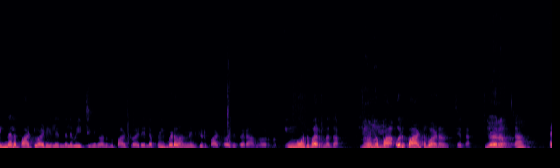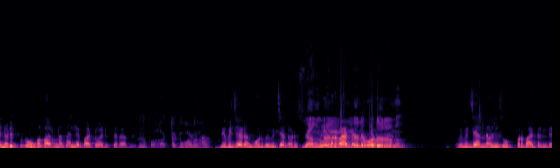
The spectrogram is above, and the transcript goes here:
ഇന്നലെ പാട്ട് പാടിയില്ല ഇന്നലെ മീറ്റിങ്ങിൽ വന്നപ്പോൾ പാട്ട് പാടിയില്ല അപ്പൊ ഇവിടെ വന്ന് എനിക്കൊരു പാട്ട് പാടി തരാന്ന് പറഞ്ഞു. ഇങ്ങോട്ട് പറഞ്ഞതാ. നമുക്ക് ഒരു പാട്ട് പാടാം ചേട്ടാ. ഞാനാ? ആ. എന്നോട് ഇപ്പൊ മുമ്പ് പറഞ്ഞതല്ലേ പാട്ട് പാടിത്തരാന്ന് ആ പാട്ടൊക്കെ പാടാം. ബിബിൻ ചേട്ടൻ കൂടും. ബിബിൻ ചേട്ടൻ ഒരു സൂപ്പർ പാട്ടുണ്ട് ബിബിൻ ചേട്ടന്റെ ഒരു സൂപ്പർ പാട്ടുണ്ട്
